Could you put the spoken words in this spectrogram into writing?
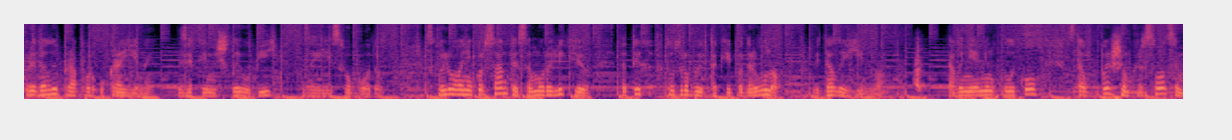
передали прапор України, з яким йшли у бій за її свободу. Схвильовані курсанти саму реліквію та тих, хто зробив такий подарунок, вітали гімном. А Веніамін Куликов став першим херсонцем,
